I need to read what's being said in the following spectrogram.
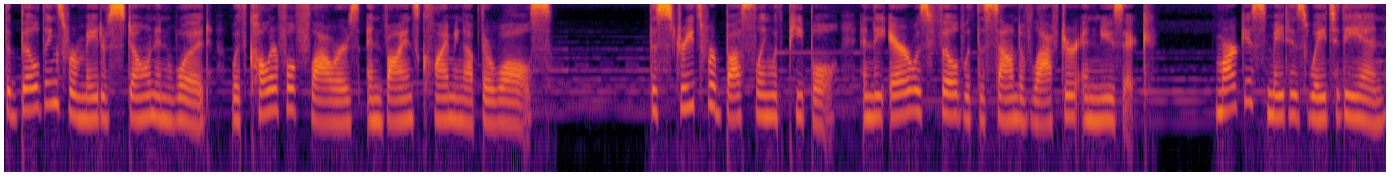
The buildings were made of stone and wood, with colorful flowers and vines climbing up their walls. The streets were bustling with people, and the air was filled with the sound of laughter and music. Marcus made his way to the inn,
